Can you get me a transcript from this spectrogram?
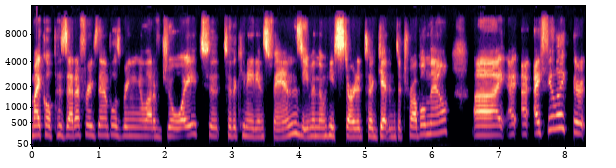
Michael Pezzetta, for example, is bringing a lot of joy to, to the Canadiens fans, even though he started to get into trouble now. Uh, I, I, I feel like there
